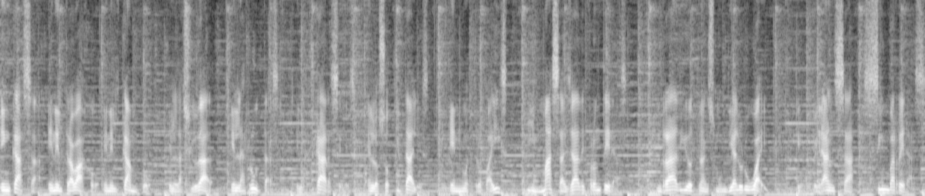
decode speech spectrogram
En casa, en el trabajo, en el campo, en la ciudad, en las rutas, en las cárceles, en los hospitales, en nuestro país y más allá de fronteras. Radio Transmundial Uruguay. Esperanza sin barreras.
